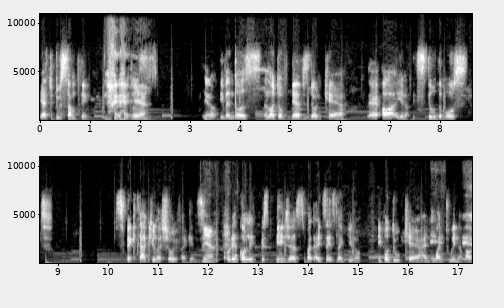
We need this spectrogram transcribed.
he had to do something. Because, yeah. You know, even though a lot of devs don't care, there are, you know, it's still the most spectacular show, if I can say. Yeah. I wouldn't call it prestigious, but I'd say it's like, you know, people do care and want to win about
